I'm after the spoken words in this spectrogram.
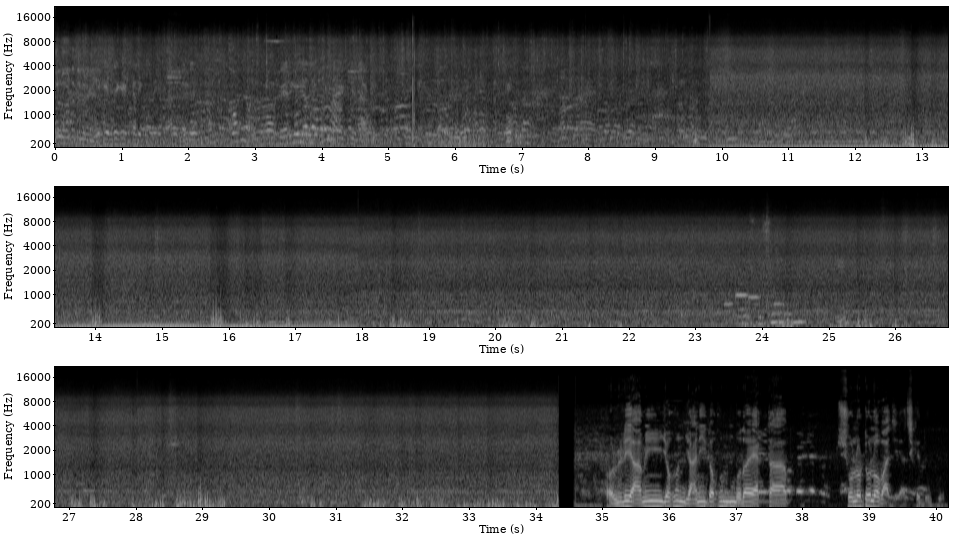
অলরেডি আমি যখন জানি তখন বোধহয় একটা ষোলো টোলো বাজে আজকে দুপুর।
